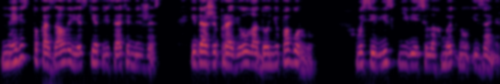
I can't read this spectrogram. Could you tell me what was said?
Невис показал резкий отрицательный жест и даже провел ладонью по горлу. Василиск невесело хмыкнул и замер.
